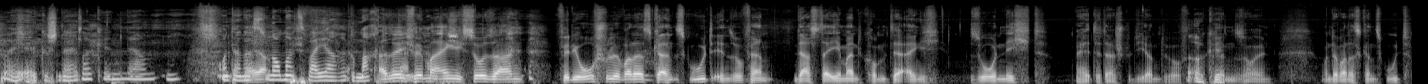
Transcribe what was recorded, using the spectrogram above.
bei Elke Schneider kennenlernten. Und dann hast Naja. du nochmal zwei Jahre gemacht. Also ich will mal eigentlich so sagen, für die Hochschule war das ganz gut, insofern, dass da jemand kommt, der eigentlich so nicht hätte da studieren dürfen, Okay. können sollen. Und da war das ganz gut.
